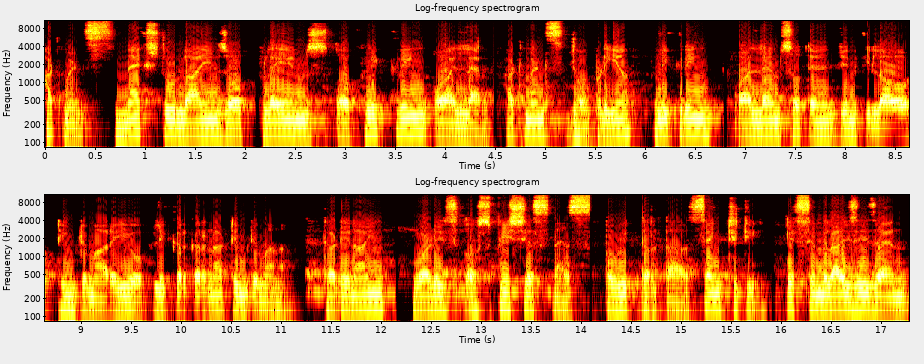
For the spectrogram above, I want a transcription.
hutments, next to lines of flames of flickering oil lamp. Hutments, झोपड़ियाँ, flickering ऑयल लैंप्स होते हैं, जिनकी लौ टिमटिमा रही हो फ्लिकर करना, टिमटिमाना। Thirty nine word is auspiciousness पवित्रता sanctity it similise an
